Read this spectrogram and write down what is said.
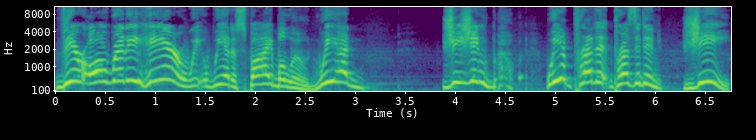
They're already here. We, we had a spy balloon. We had Xi Jinping. We had Pre- President Xi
